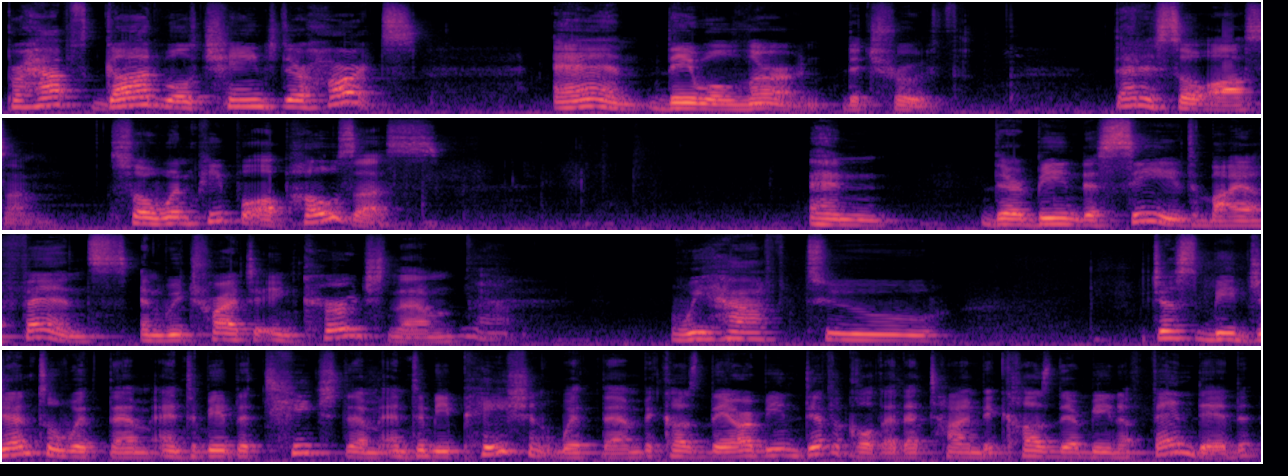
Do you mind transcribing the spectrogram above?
Perhaps God will change their hearts and they will learn the truth. That is so awesome. So when people oppose us and they're being deceived by offense and we try to encourage them, yeah. we have to just be gentle with them and to be able to teach them and to be patient with them because they are being difficult at that time because they're being offended.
